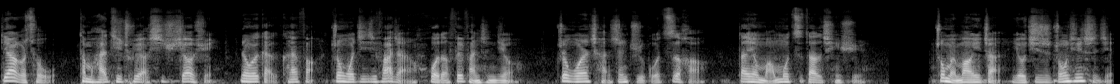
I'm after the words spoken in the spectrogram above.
第二个错误，他们还提出要吸取教训，认为改革开放中国经济发展获得非凡成就，中国人产生举国自豪。但又盲目自大的情绪。中美贸易战，尤其是中兴事件，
